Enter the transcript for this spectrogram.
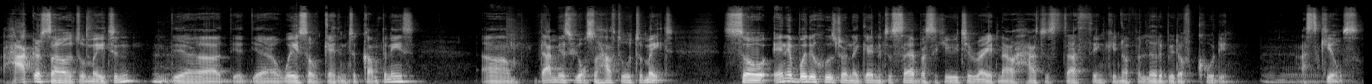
Hackers are automating their, their their ways of getting to companies. Um, that means we also have to automate. So anybody who's trying to get into cybersecurity right now has to start thinking of a little bit of coding as skills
